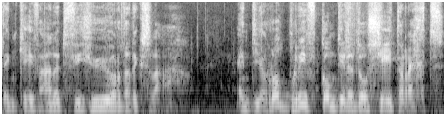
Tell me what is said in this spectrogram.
Denk even aan het figuur dat ik sla. En die rotbrief komt in het dossier terecht.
